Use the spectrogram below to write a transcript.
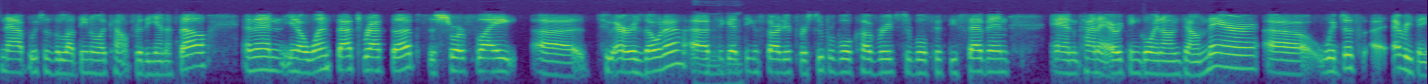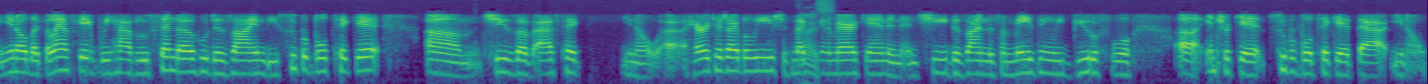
Snap, which is a Latino account for the NFL. And then, you know, once that's wrapped up, it's a short flight uh, to Arizona uh, to get things started for Super Bowl coverage, Super Bowl 57, and kind of everything going on down there uh, with just uh, everything. You know, like the landscape. We have Lucinda, who designed the Super Bowl ticket. Um, she's of Aztec, you know, uh, heritage, I believe. She's Mexican American, and, and she designed this amazingly beautiful uh, intricate Super Bowl ticket that you know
